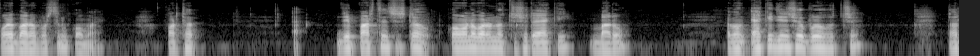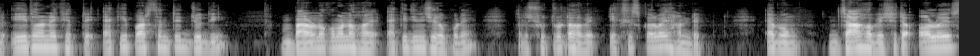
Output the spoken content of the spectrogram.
পরে বারো পার্সেন্ট কমায়। অর্থাৎ যে পার্সেন্টেজটা কমানো বাড়ানো হচ্ছে, সেটা একই, বারো, এবং একই জিনিসের উপরে হচ্ছে তাহলে এই ধরনের ক্ষেত্রে একই পার্সেন্টেজ যদি বাড়ানো কমানো হয় একই জিনিসের উপরে, তাহলে সূত্রটা হবে এক্স স্কোয়ার বাই হান্ড্রেড এবং যা হবে সেটা অলওয়েজ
